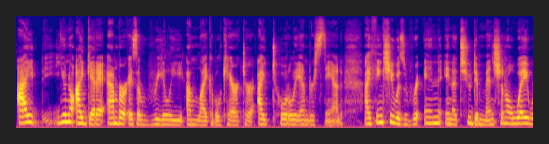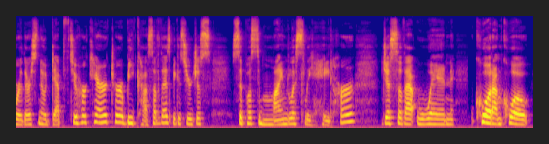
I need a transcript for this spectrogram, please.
I, you know, I get it. Amber is a really unlikable character. I totally understand. I think she was written in a two dimensional way where there's no depth to her character because of this, because you're just supposed to mindlessly hate her just so that when, quote unquote,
